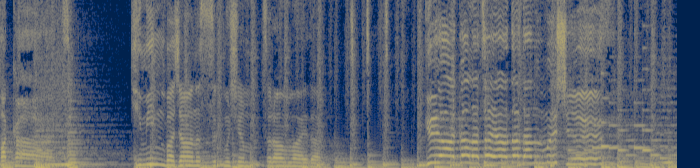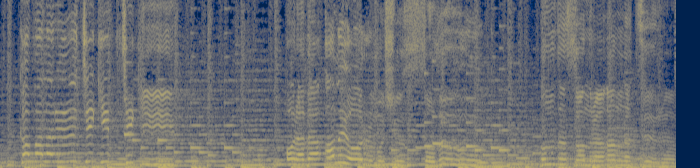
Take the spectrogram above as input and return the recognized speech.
fakat Kimin bacağını sıkmışım tramvayda? Güya Galata'ya dadanmışız. Kafaları çekip çekip Orada alıyormuşuz soluğu Onu da sonra anlatırım.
